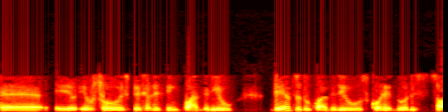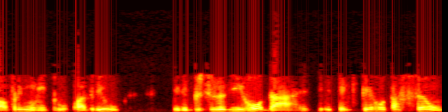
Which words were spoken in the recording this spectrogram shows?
é, eu, eu, sou especialista em quadril. Dentro do quadril, os corredores sofrem muito. O quadril, ele precisa de rodar, ele tem que ter rotação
